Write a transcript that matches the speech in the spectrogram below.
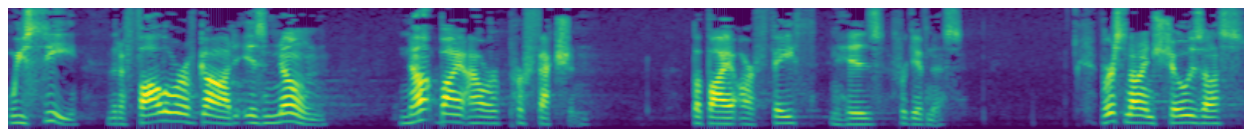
We see that a follower of God is known not by our perfection, but by our faith in His forgiveness. Verse 9 shows us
